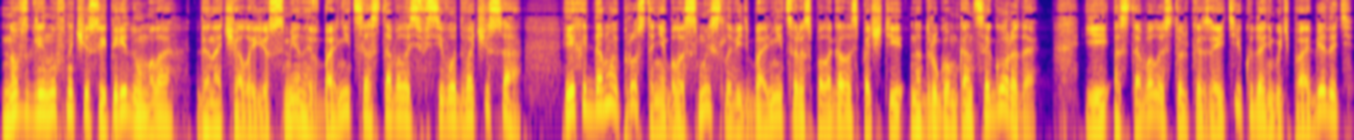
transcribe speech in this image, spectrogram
Но, взглянув на часы, передумала. До начала ее смены в больнице оставалось всего два часа. Ехать домой просто не было смысла, ведь больница располагалась почти на другом конце города. Ей оставалось только зайти куда-нибудь пообедать,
